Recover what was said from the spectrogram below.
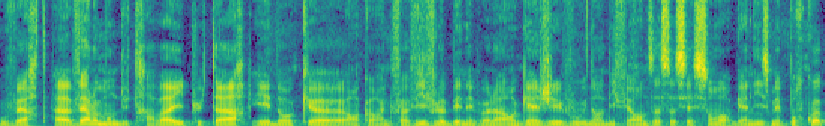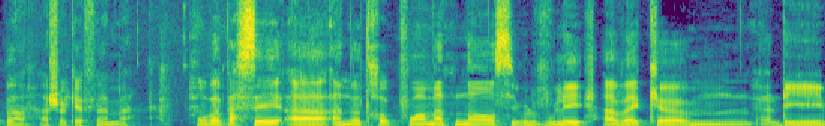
ouverte euh, vers le monde du travail plus tard. Et donc, euh, encore une fois, vive le bénévolat, engagez-vous dans différentes associations, organismes, et pourquoi pas à Choc FM on va passer à un autre point maintenant, si vous le voulez, avec les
